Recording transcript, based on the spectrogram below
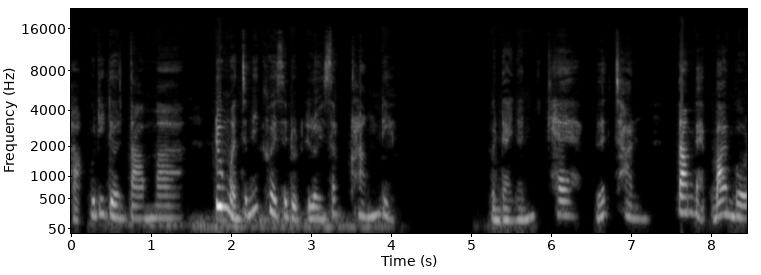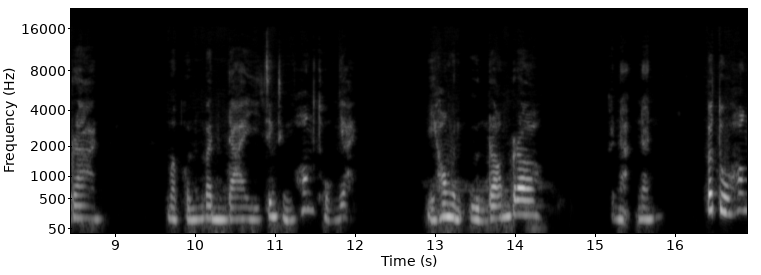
หากผู้ที่เดินตามมา ดูเหมือนจะไม่เคยสะดุดเลยสักครั้งเดียว บันไดนั้นแคบและชัน ตามแบบบ้านโบราณ เมื่อพ้นบันไดจึงถึงห้องโถงใหญ่ มีห้องอื่นๆร้อมรอบขณะนั้น ประตูห้อง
